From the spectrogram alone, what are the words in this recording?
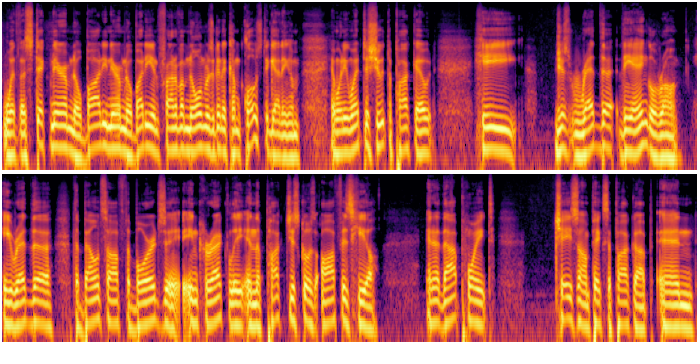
with a stick near him, no body near him, nobody in front of him. No one was going to come close to getting him. And when he went to shoot the puck out, he just read the, the angle wrong. He read the, the bounce off the boards incorrectly, and the puck just goes off his heel. And at that point, Chiasson picks a puck up, and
